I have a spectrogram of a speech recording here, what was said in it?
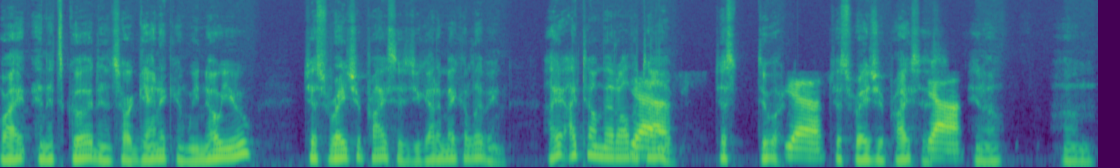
right, and it's good and it's organic, and we know you, just raise your prices. You got to make a living. I, I tell them that all the Yes. time. Just do it. Yeah, Just raise your prices. Yeah. You know. Um,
